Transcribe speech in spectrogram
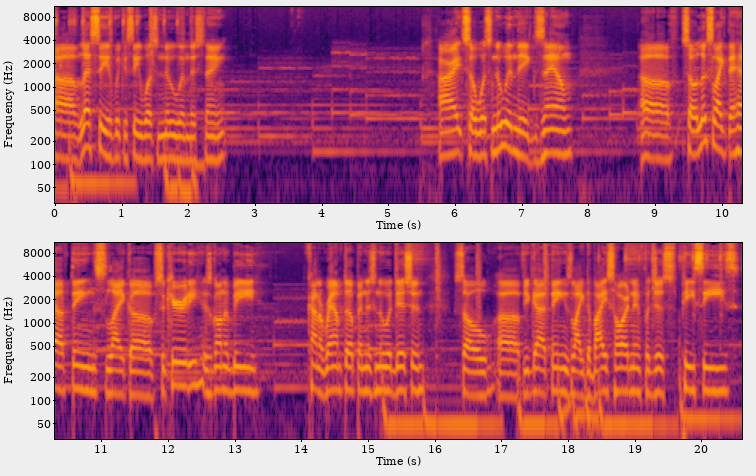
uh, let's see if we can see what's new in this thing. All right, so what's new in the exam? Uh, so it looks like they have things like uh, security is going to be kind of ramped up in this new edition. So uh, if you got things like device hardening for just PCs,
